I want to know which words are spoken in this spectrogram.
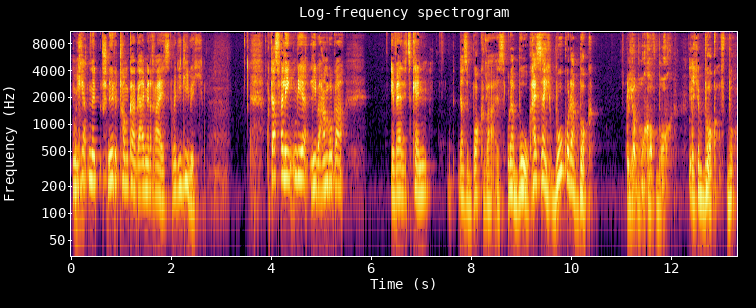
Und ich habe eine schnöde Tomka-Gei mit Reis, aber die liebe ich. Auch das verlinken wir, liebe Hamburger. Ihr werdet es kennen, dass Bock war es. Oder Bog. Heißt es eigentlich Bog oder Bock? Ich hab Bock auf Bock. Ich hab Bock auf Bock.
